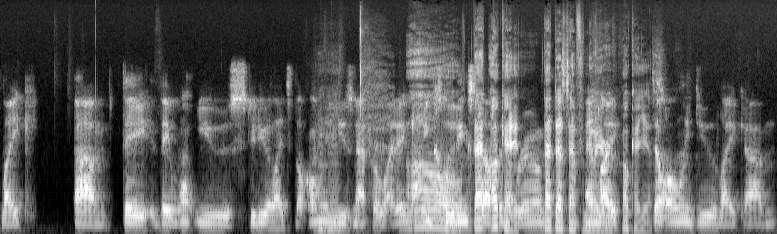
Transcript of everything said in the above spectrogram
like. Um, they they won't use studio lights. They'll only Mhm. use natural lighting, Oh, including that- stuff okay, in the room That does sound familiar. like, okay, yes. they'll only do like um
